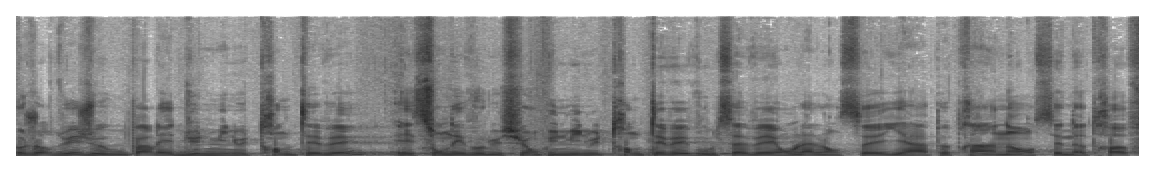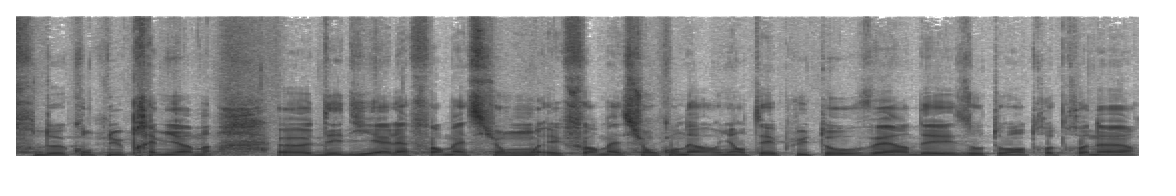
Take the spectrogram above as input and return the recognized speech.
Aujourd'hui, je vais vous parler d'une minute 30 TV et son évolution. Une minute 30 TV, vous le savez, on l'a lancé il y a à peu près un an. C'est notre offre de contenu premium euh, dédiée à la formation et formation qu'on a orientée plutôt vers des auto-entrepreneurs,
